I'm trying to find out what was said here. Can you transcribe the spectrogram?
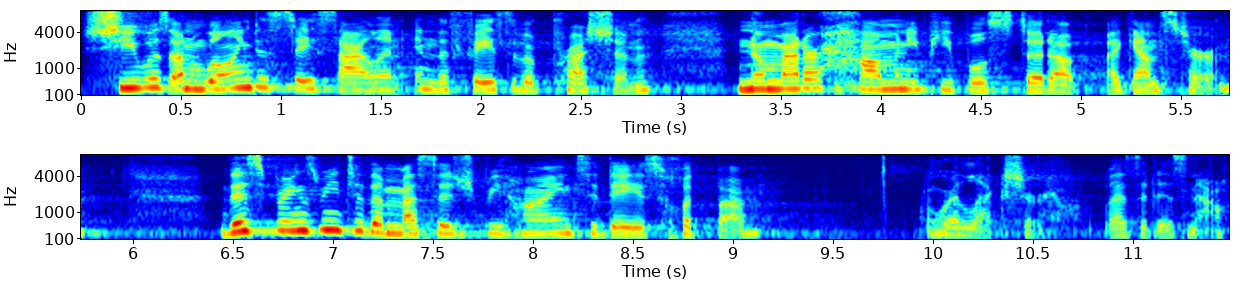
She was unwilling to stay silent in the face of oppression, no matter how many people stood up against her. This brings me to the message behind today's khutbah, or lecture, as it is now.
